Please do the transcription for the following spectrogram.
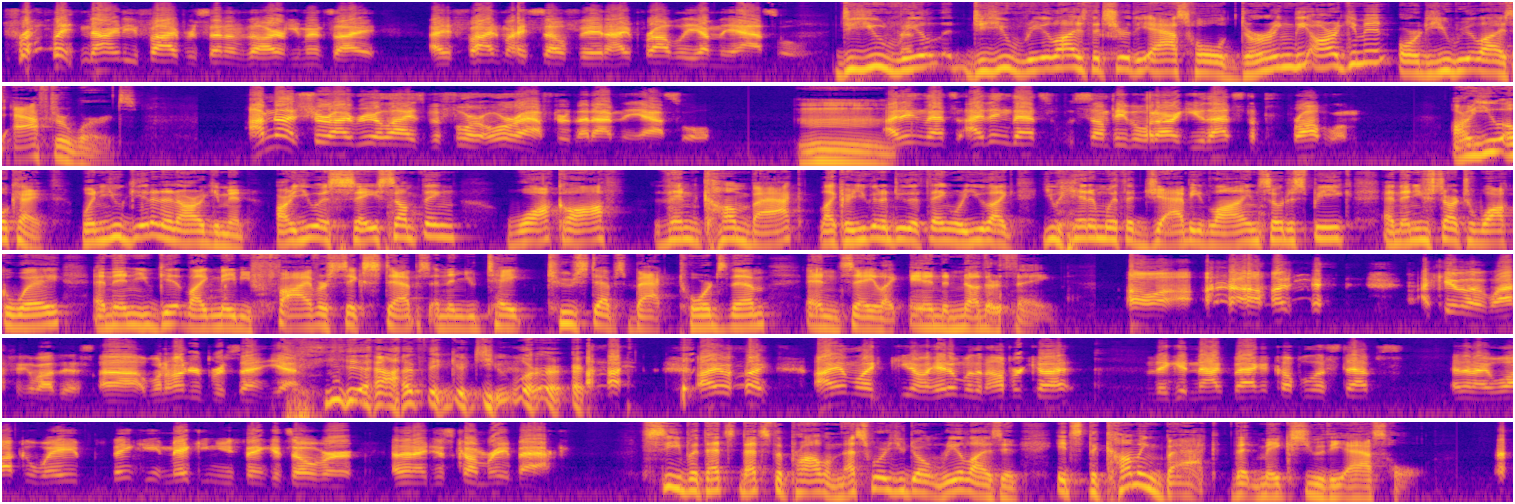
probably ninety-five percent of the arguments I I find myself in, I probably am the asshole. Do you real do you realize that you're the asshole during the argument or do you realize afterwards? I'm not sure I realized before or after that I'm the asshole. Mm. I think that's I think that's some people would argue that's the problem. Are you okay? When you get in an argument, are you a say something, walk off, then come back? Like, are you going to do the thing where you like, you hit him with a jabby line, so to speak, and then you start to walk away, and then you get like maybe five or six steps, and then you take two steps back towards them and say like, and another thing? Oh, uh, I can't believe I'm laughing about this. Uh, 100% yes. yeah, I figured you were. I, I am like, I am like, you know, hit them with an uppercut. They get knocked back a couple of steps, and then I walk away thinking, making you think it's over, and then I just come right back. See, but that's that's the problem. That's where you don't realize it. It's the coming back that makes you the asshole.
